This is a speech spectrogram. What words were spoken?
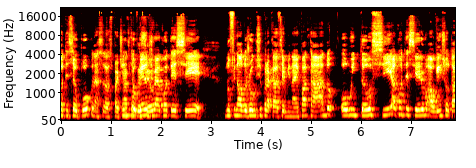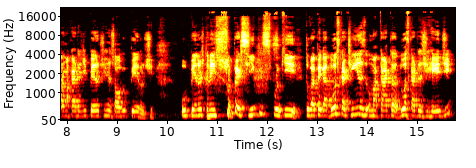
aconteceu pouco nessas partidas, que o Aconteceu. pênalti vai acontecer no final do jogo se por acaso terminar empatado, ou então se acontecer alguém soltar uma carta de pênalti resolve o pênalti. O pênalti também é super simples, porque tu vai pegar duas cartinhas, uma carta, duas cartas de rede,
